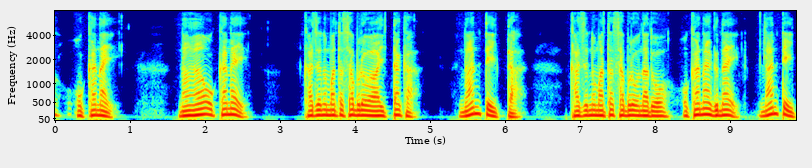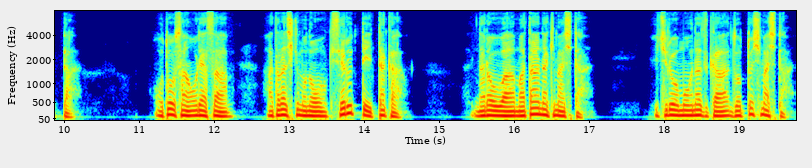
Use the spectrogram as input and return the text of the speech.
ん、おかない。なんあおかない。風の又三郎は言ったか。なんて言った。風の又三郎などおかなぐない。なんて言った。お父さんおりゃさ、新しきものを着せるって言ったか。奈良はまた泣きました。一郎もなぜかぞっとしました。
